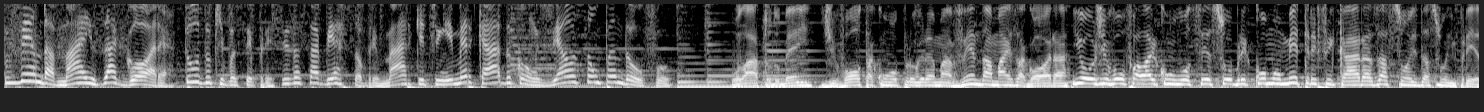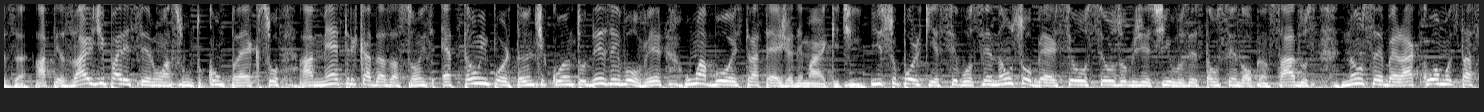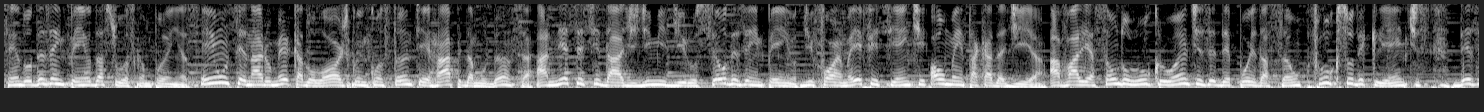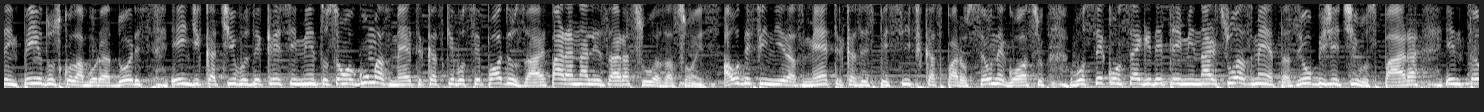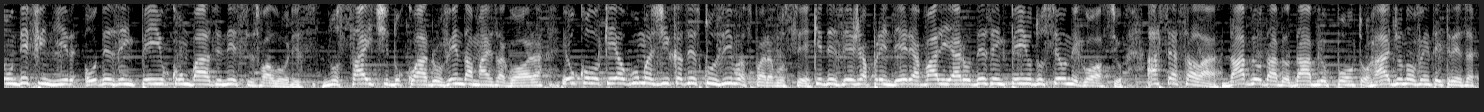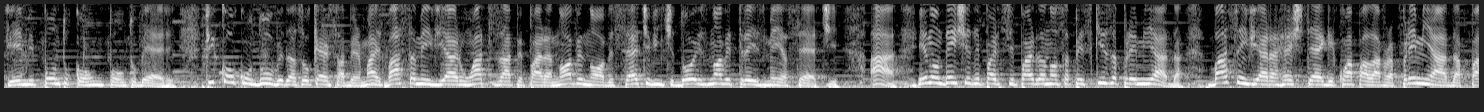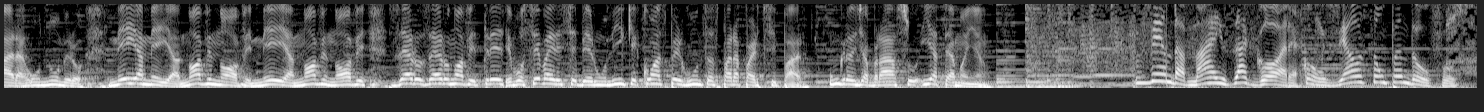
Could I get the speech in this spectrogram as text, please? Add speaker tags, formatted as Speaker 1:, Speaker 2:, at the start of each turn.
Speaker 1: Venda Mais agora. Tudo o que você precisa saber sobre marketing e mercado com Gelson Pandolfo.
Speaker 2: Olá, tudo bem? De volta com o programa Venda Mais Agora e hoje vou falar com você sobre como metrificar as ações da sua empresa. Apesar de parecer um assunto complexo, a métrica das ações é tão importante quanto desenvolver uma boa estratégia de marketing. Isso porque, se você não souber se os seus objetivos estão sendo alcançados, não saberá como está sendo o desempenho das suas campanhas. Em um cenário mercadológico em constante e rápida mudança, a necessidade de medir o seu desempenho desempenho de forma eficiente aumenta a cada dia. Avaliação do lucro antes e depois da ação, fluxo de clientes, desempenho dos colaboradores e indicativos de crescimento são algumas métricas que você pode usar para analisar as suas ações. Ao definir as métricas específicas para o seu negócio, você consegue determinar suas metas e objetivos para então definir o desempenho com base nesses valores. No site do quadro Venda Mais Agora, eu coloquei algumas dicas exclusivas para você que deseja aprender e avaliar o desempenho do seu negócio. Acesse lá www.radio93fm.com.br. Ficou com dúvidas ou quer saber mais? Basta me enviar um WhatsApp para 997229367. Ah, e não deixe de participar da nossa pesquisa premiada. Basta enviar a hashtag com a palavra premiada para o número 66996990093 e você vai receber um link com as perguntas para participar. Um grande abraço e até amanhã.
Speaker 1: Venda Mais agora com Gelson Pandolfo.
